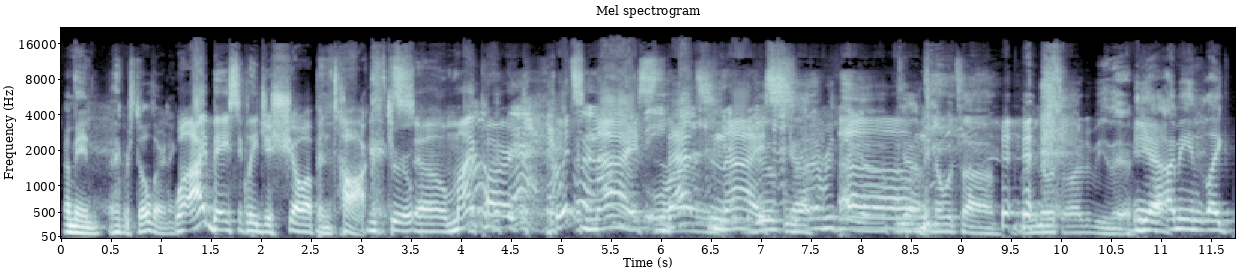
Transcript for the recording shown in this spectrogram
I mean, I think we're still learning. Well, I basically just show up and talk. True. So my Oh, part, that- it's where I wanna nice. be. That's nice. Just set everything Um, up. Yeah, we know what time. We know it's hard to be there. yeah, Yeah. I mean, like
